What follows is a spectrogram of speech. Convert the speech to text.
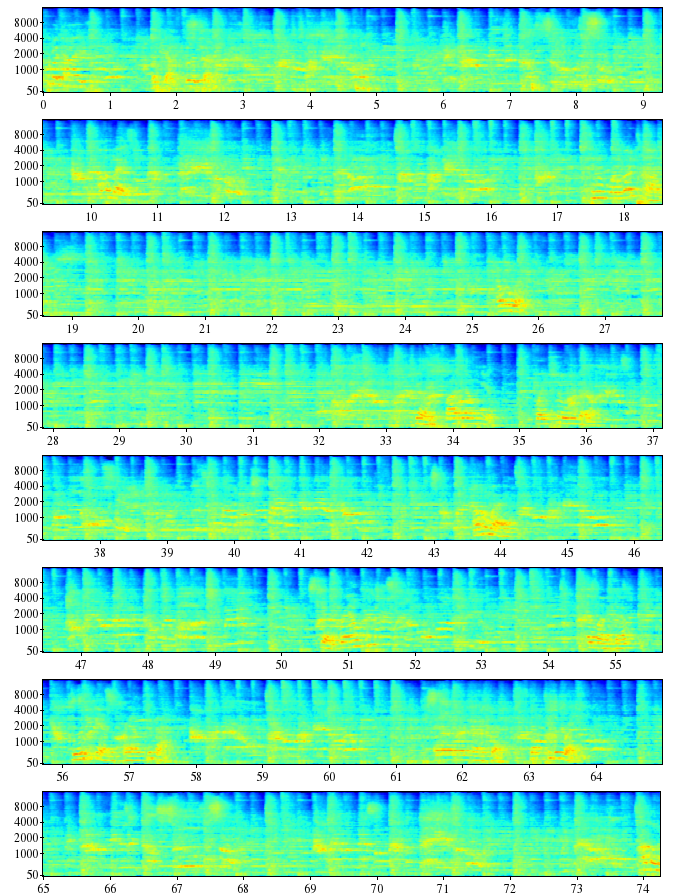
come on, guys. Let's go. For the side. Other way. Do it one more time. Other Good. Slide down here. Right shoulder down. Other way. Good. Round and let it go. Do it again. Round to back. And let it go. The right. Other.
